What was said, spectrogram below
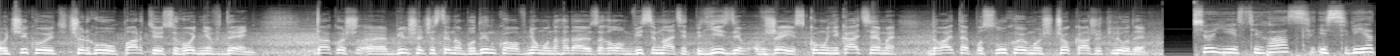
очікують чергову партію сьогодні в день. Також е, більша частина будинку, в ньому нагадаю загалом 18 під'їздів вже із комунікаціями. Давайте послухаємо, що кажуть люди. Все есть, и газ, и свет,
